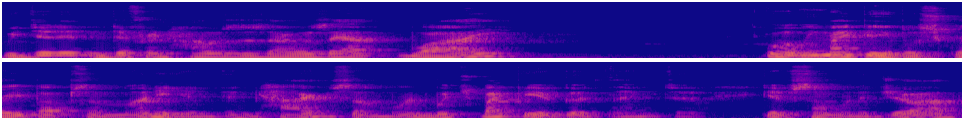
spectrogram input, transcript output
We did it in different houses I was at. Why? Well, we might be able to scrape up some money and, and hire someone, which might be a good thing to give someone a job,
